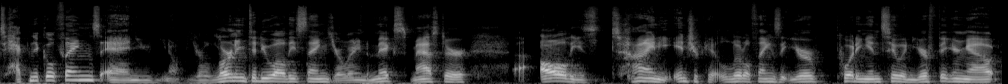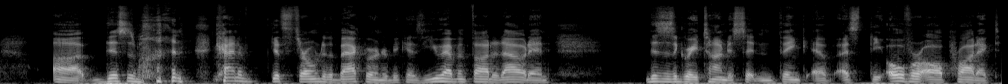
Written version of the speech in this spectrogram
technical things and you, you know, you're learning to do all these things. You're learning to mix, master, uh, all these tiny, intricate little things that you're putting into and you're figuring out. Uh, this is one kind of gets thrown to the back burner because you haven't thought it out and this is a great time to sit and think of as the overall product.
